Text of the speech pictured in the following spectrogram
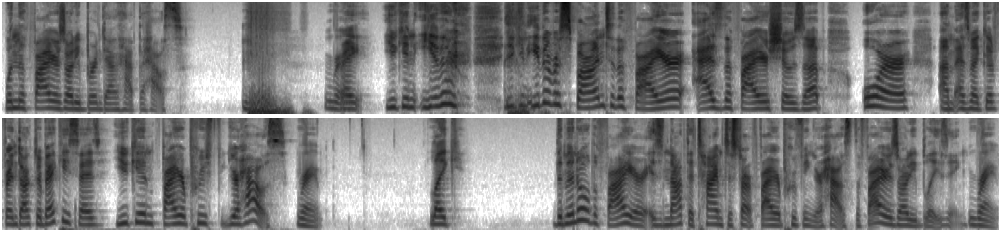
when the fire's already burned down half the house. right. right. You can either you can either respond to the fire as the fire shows up, or um, as my good friend Dr. Becky says, you can fireproof your house. Right. Like the middle of the fire is not the time to start fireproofing your house. The fire is already blazing. Right.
